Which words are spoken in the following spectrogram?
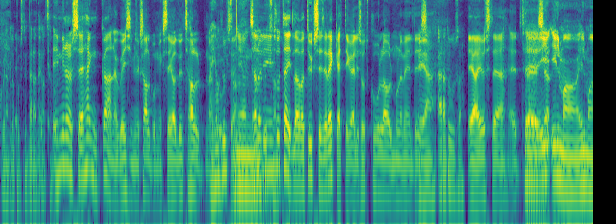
kui nad lõpuks nüüd ära teevad ei, seda. minu arust see Häng ka nagu esimeseks albumiks, see ei olnud üldse halb nagu,. olnud üldse halb. Seal oli suht häid laule, vaata üksteise Reketiga oli suht cool laul, mulle meeldis. jaa, ära tuusa. ja just ja, et see äh, seal... ilma, ilma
